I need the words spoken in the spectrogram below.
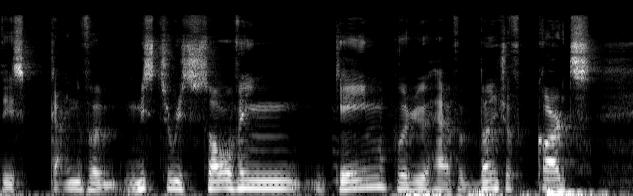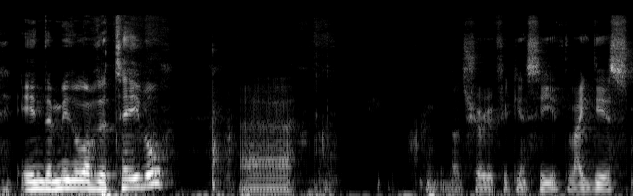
this kind of a mystery solving game where you have a bunch of cards in the middle of the table. Uh, not sure if you can see it like this,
